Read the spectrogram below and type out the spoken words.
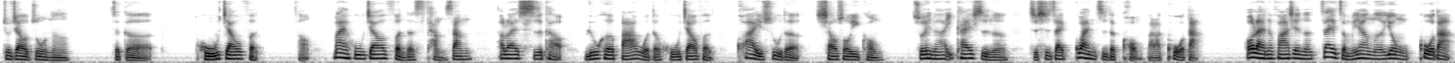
就叫做呢这个胡椒粉。好，卖胡椒粉的厂商。他都在思考如何把我的胡椒粉快速的销售一空，所以呢，他一开始呢，只是在罐子的孔把它扩大，后来呢，发现呢，再怎么样呢，用扩大，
